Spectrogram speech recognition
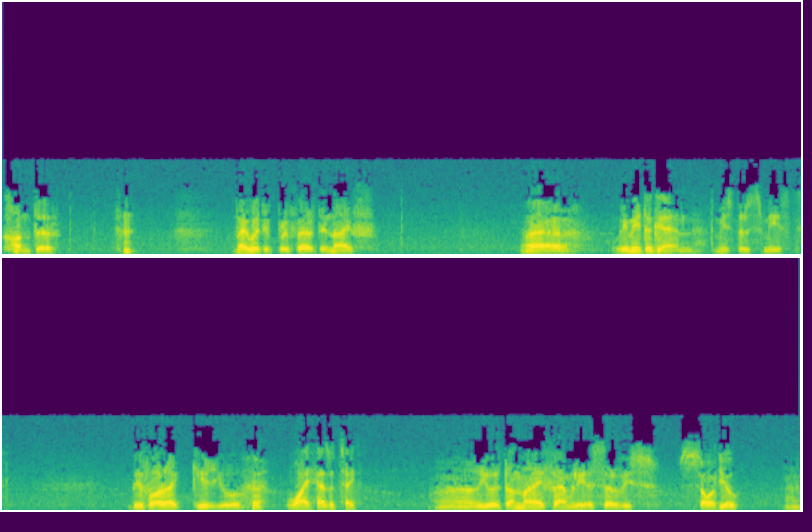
Hunter. I would have preferred a knife. Well, we meet again, Mr. Smith. Before I kill you, Why hesitate? well, you have done my family a service. So have you. Hmm?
